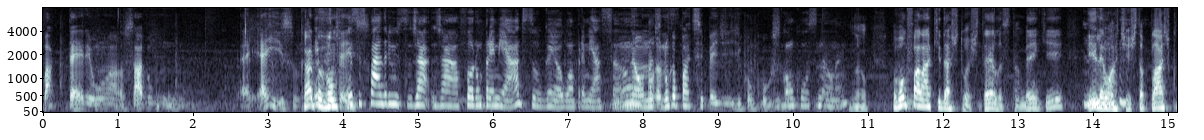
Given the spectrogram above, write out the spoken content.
bactéria, uma, sabe, um, é, é, isso. Cara, esses, vamos... esses quadrinhos já, já foram premiados? Tu ganhou alguma premiação? Não, eu nunca participei de, de concurso. De concurso, não, não né? Não. Mas vamos falar aqui das tuas telas também, que uhum. ele é um artista plástico,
